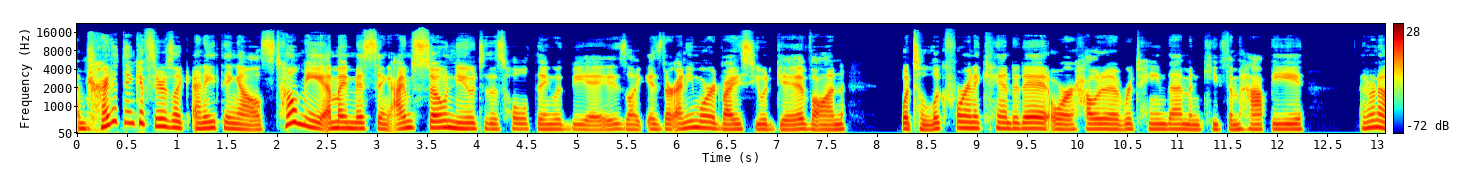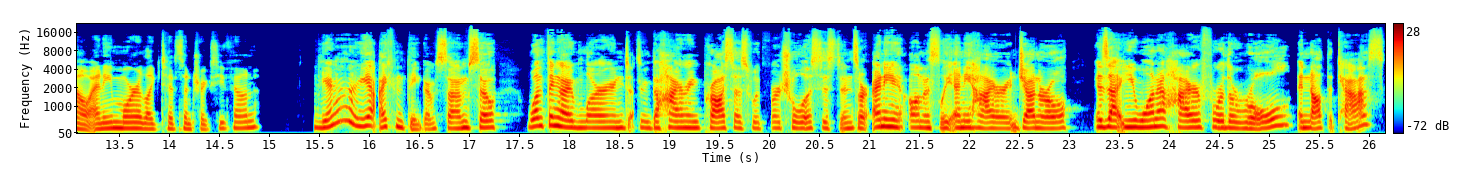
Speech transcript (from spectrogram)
I'm trying to think if there's like anything else. Tell me, am I missing? I'm so new to this whole thing with VAs. Like, is there any more advice you would give on what to look for in a candidate or how to retain them and keep them happy? I don't know. Any more like tips and tricks you found? Yeah, yeah, I can think of some. So, one thing I've learned through the hiring process with virtual assistants or any, honestly, any hire in general is that you want to hire for the role and not the task,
